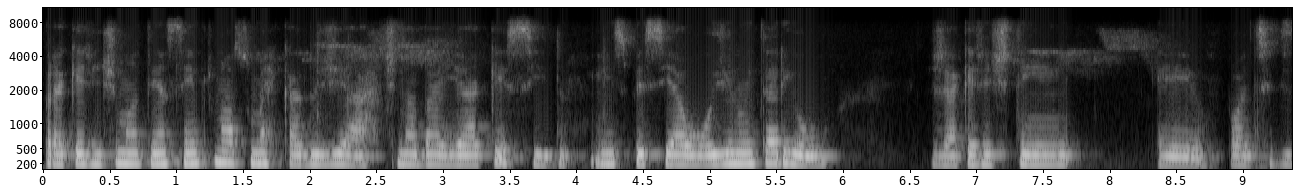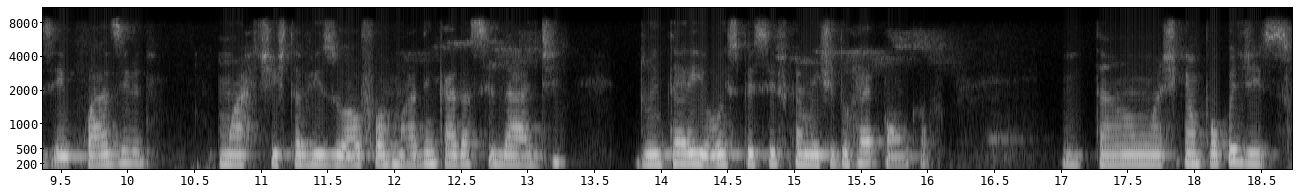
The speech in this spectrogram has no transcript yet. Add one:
para que a gente mantenha sempre o nosso mercado de arte na Bahia aquecido, em especial hoje no interior, já que a gente tem, é, pode-se dizer, quase um artista visual formado em cada cidade do interior, especificamente do Recôncavo. Então, acho que é um pouco disso.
